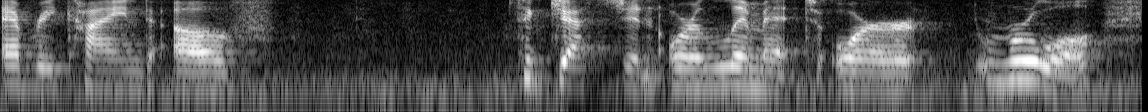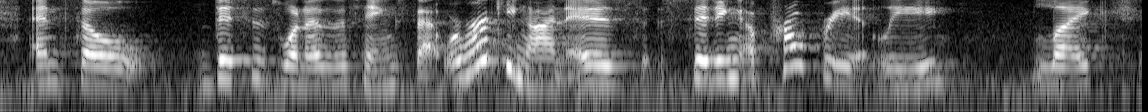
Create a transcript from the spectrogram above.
every kind of suggestion or limit or rule. And so this is one of the things that we're working on is sitting appropriately like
